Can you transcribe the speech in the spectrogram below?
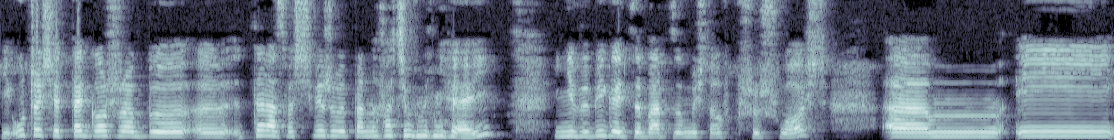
i uczę się tego, żeby e, teraz właściwie, żeby planować mniej i nie wybiegać za bardzo myślą w przyszłość. Um, i,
